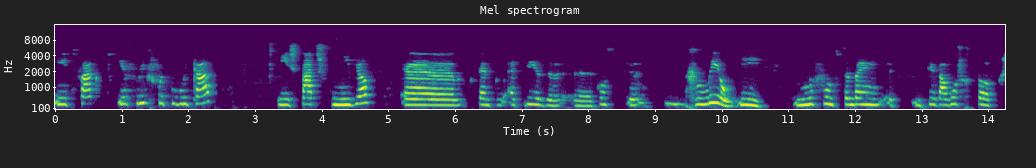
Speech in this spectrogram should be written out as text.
e, de facto, esse livro foi publicado e está disponível. Uh, portanto, a Teresa uh, releu e, no fundo, também fez alguns retoques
